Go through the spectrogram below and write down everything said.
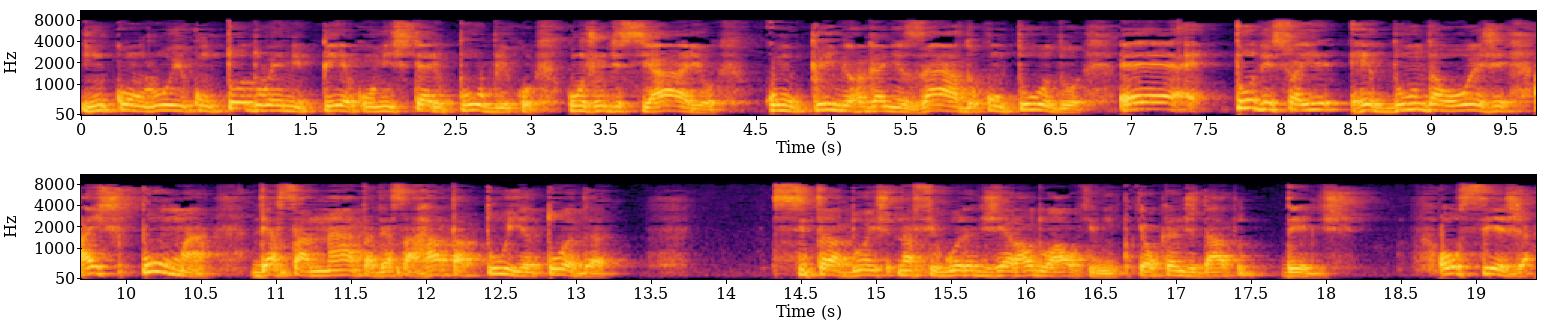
em conluio com todo o MP, com o Ministério Público, com o Judiciário, com o crime organizado, com tudo. É, tudo isso aí redunda hoje. A espuma dessa nata, dessa ratatuia toda, se traduz na figura de Geraldo Alckmin, porque é o candidato deles. Ou seja,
